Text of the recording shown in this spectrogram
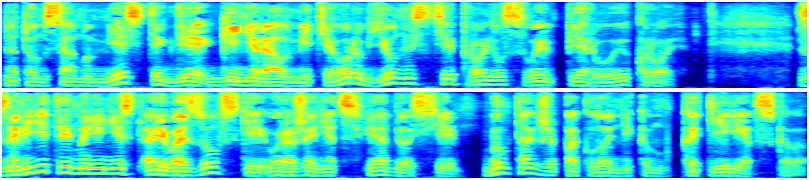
на том самом месте, где генерал Метеор в юности пролил свою первую кровь. Знаменитый маринист Айвазовский, уроженец Феодосии, был также поклонником Котляревского.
